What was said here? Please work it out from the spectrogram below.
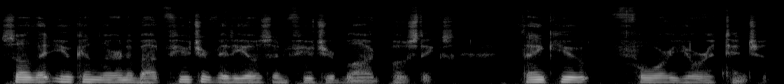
so that you can learn about future videos and future blog postings. Thank you for your attention.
